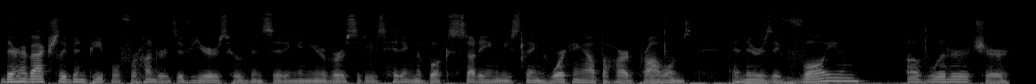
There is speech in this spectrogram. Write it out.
there have actually been people for hundreds of years who have been sitting in universities, hitting the books, studying these things, working out the hard problems, and there is a volume of literature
